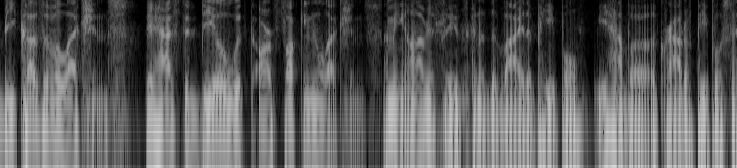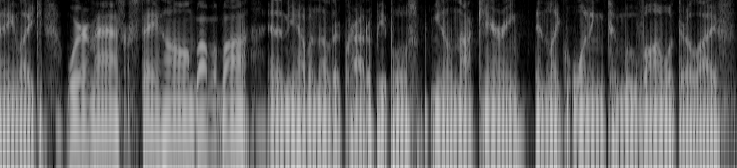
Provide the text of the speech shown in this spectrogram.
because of elections. It has to deal with our fucking elections. I mean, obviously, it's going to divide the people. You have a, a crowd of people saying, like, wear a mask, stay home, blah, blah, blah. And then you have another crowd of people, you know, not caring and, like, wanting to move on with their life.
